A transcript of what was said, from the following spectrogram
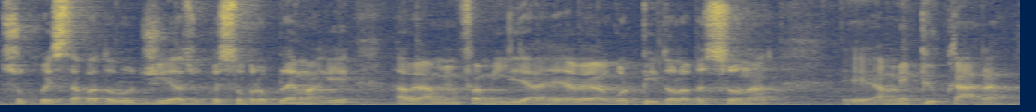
su questa patologia, su questo problema che avevamo in famiglia e aveva colpito la persona eh, a me più cara.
